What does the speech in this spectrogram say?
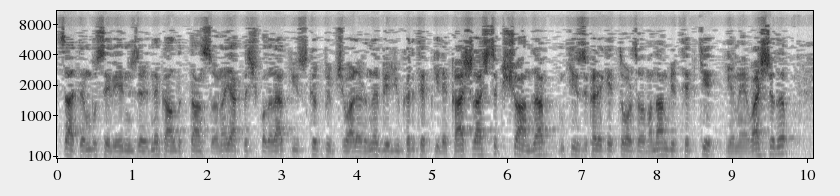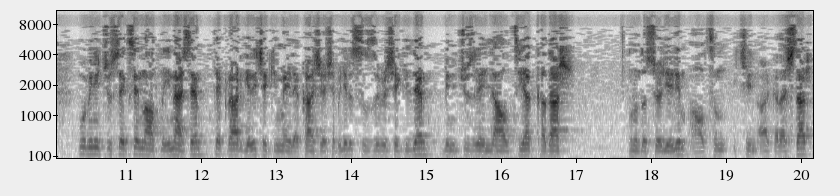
Zaten bu seviyenin üzerinde kaldıktan sonra yaklaşık olarak 140 pip civarlarında bir yukarı tepkiyle karşılaştık. Şu anda 200'lük hareketli ortalamadan bir tepki yemeye başladı. Bu 1380'in altına inerse tekrar geri çekilmeyle karşılaşabiliriz hızlı bir şekilde 1356'ya kadar. Bunu da söyleyelim altın için arkadaşlar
